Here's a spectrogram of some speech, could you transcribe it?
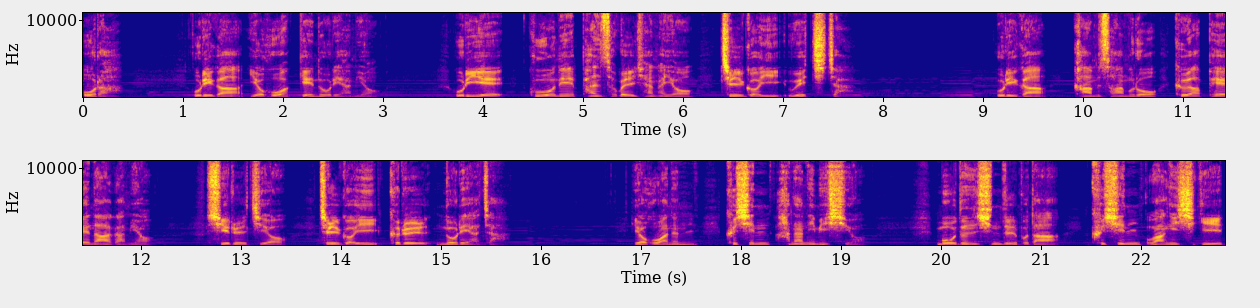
오라 우리가 여호와께 노래하며 우리의 구원의 반석을 향하여 즐거이 외치자 우리가 감사함으로 그 앞에 나아가며 시를 지어 즐거이 그를 노래하자 여호와는 크신 하나님이시여 모든 신들보다 크신 왕이시기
